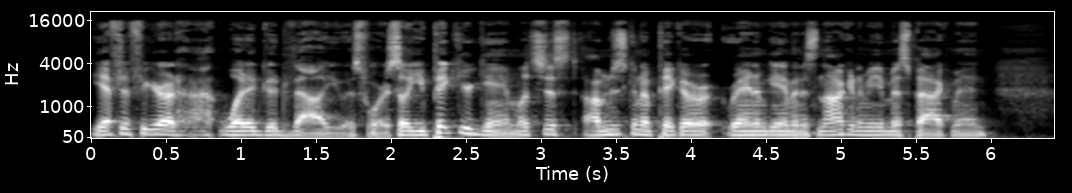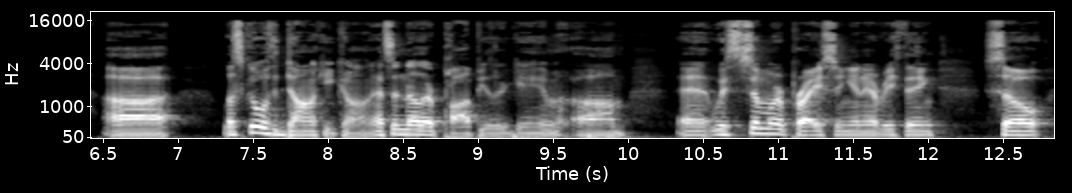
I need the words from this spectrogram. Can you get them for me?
you have to figure out what a good value is for it. So you pick your game. Let's just, I'm just going to pick a random game and it's not going to be Miss Pac-Man. Uh, let's go with Donkey Kong. That's another popular game, um, and with similar pricing and everything. So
